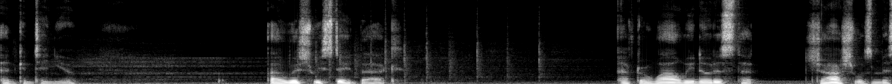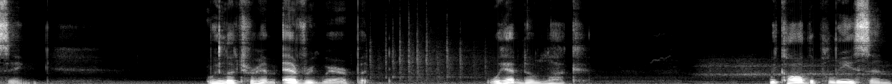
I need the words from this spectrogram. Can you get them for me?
and continue. I wish we stayed back. After a while, we noticed that Josh was missing. We looked for him everywhere, but we had no luck. We called the police, and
